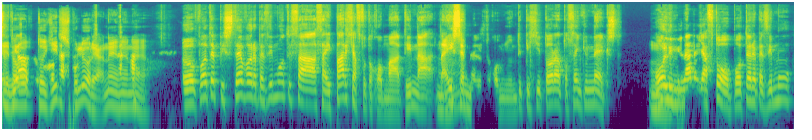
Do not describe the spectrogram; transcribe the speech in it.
ε, Το, το γύρισες πολύ ωραία. Ναι, ναι, ναι. Οπότε πιστεύω ρε παιδί μου ότι θα, θα υπάρχει αυτό το κομμάτι, να, να είσαι μέλος του community. Π.χ. τώρα το thank you next. Όλοι μιλάνε γι' αυτό. Οπότε ρε παιδί μου,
